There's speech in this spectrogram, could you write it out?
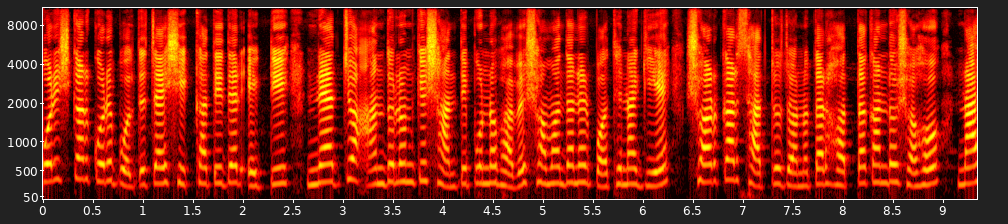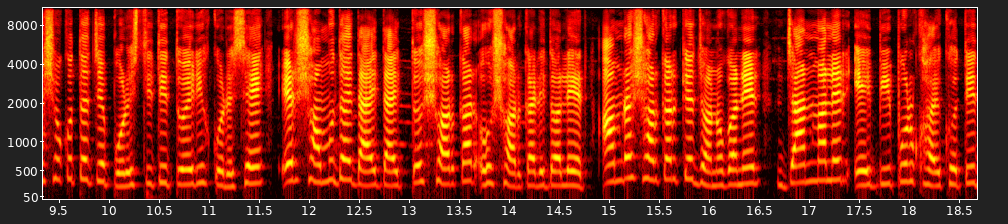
পরিষ্কার করে বলতে চাই, শিক্ষার্থীদের একটি ন্যায্য আন্দোলনকে শান্তিপূর্ণভাবে সমাধানের পথে না গিয়ে সরকার, ছাত্র জনতার হত্যাকাণ্ড সহ নাশকতার যে পরিস্থিতি তৈরি করেছে এর সমুদায় দায় দায়িত্ব সরকার ও সরকারি দলের। আমরা সরকারকে জনগণের জানমালের এই বিপুল ক্ষয়ক্ষতির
